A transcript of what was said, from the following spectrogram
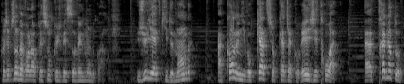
quand j'ai besoin d'avoir l'impression que je vais sauver le monde, quoi. Juliette qui demande À quand le niveau 4 sur Kajakore J'ai trop hâte. À très bientôt.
